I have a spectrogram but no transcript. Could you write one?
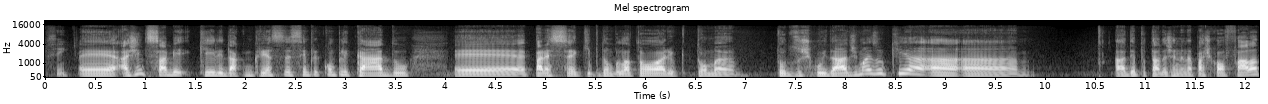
Sim. É, a gente sabe que lidar com crianças é sempre complicado, é, parece ser a equipe do ambulatório que toma todos os cuidados, mas o que a, a, a, a deputada Janina Pascoal fala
